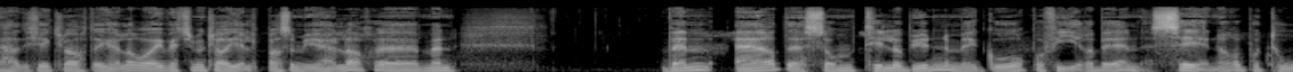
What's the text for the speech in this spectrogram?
hadde ikke jeg klart, jeg heller. Og jeg vet ikke om jeg klarer å hjelpe så mye heller. Eh, Men hvem er det som til å begynne med går på fire ben, senere på to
